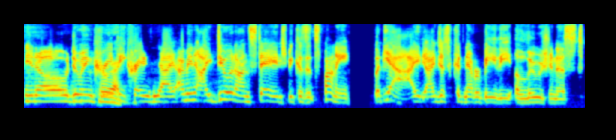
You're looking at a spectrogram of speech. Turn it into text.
You know, doing creepy, Correct. crazy. I, I mean, I do it on stage because it's funny. But yeah, I, I just could never be the illusionist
